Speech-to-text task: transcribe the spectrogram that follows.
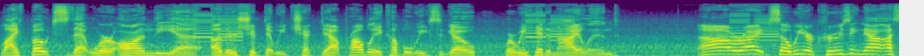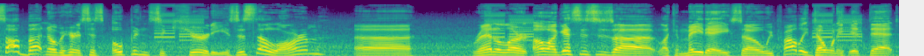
lifeboats that were on the uh, other ship that we checked out probably a couple weeks ago where we hit an island. All right, so we are cruising. Now, I saw a button over here that says open security. Is this the alarm? Uh... Red alert. Oh, I guess this is uh, like a mayday, so we probably don't want to hit that.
